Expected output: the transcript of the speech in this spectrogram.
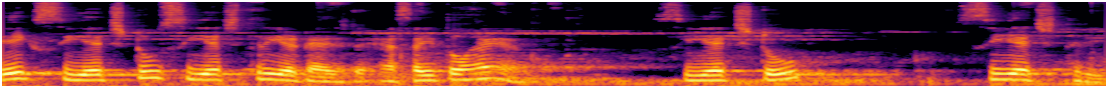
एक C H two C H three attach है ऐसा ही तो है C H two C H three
